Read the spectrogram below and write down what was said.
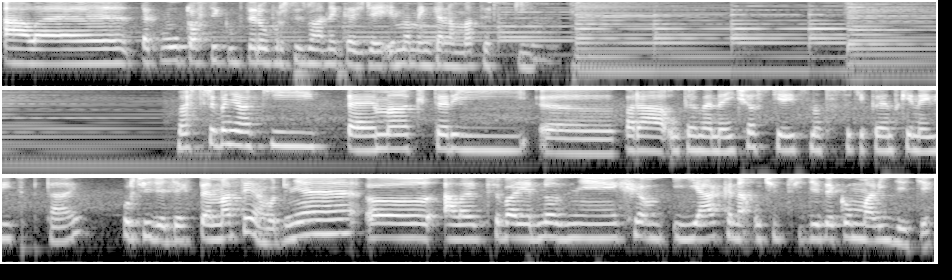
ale takovou klasiku, kterou prostě zvládne každý, i maminka na mateřský. Máš třeba nějaký téma, který uh, padá u tebe nejčastěji, na co se tě klientky nejvíc ptají? Určitě těch témat je hodně, eh, ale třeba jedno z nich, jak naučit třídit jako malí děti,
